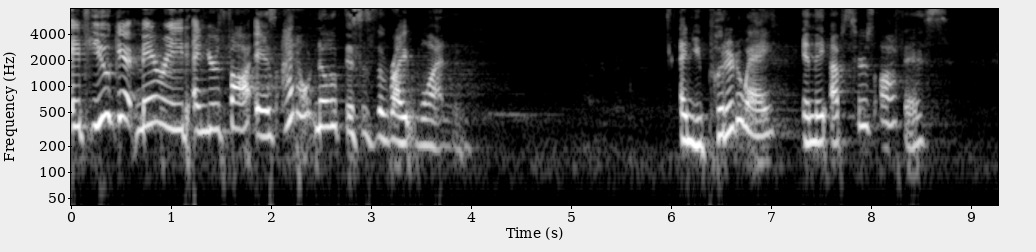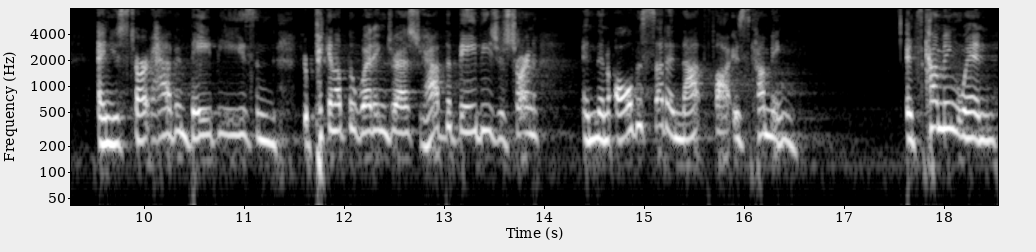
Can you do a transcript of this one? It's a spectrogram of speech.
If you get married and your thought is, I don't know if this is the right one, and you put it away in the upstairs office, and you start having babies, and you're picking up the wedding dress, you have the babies, you're starting and then all of a sudden, that thought is coming. It's coming when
